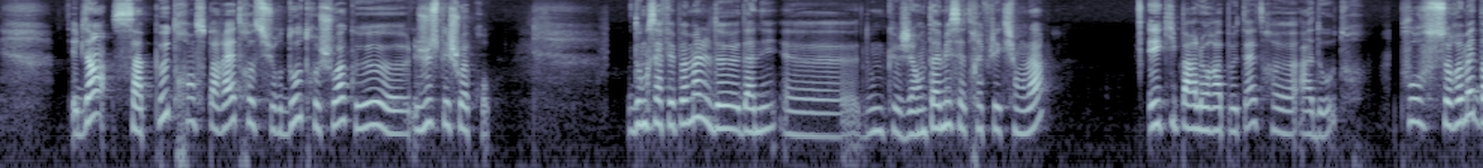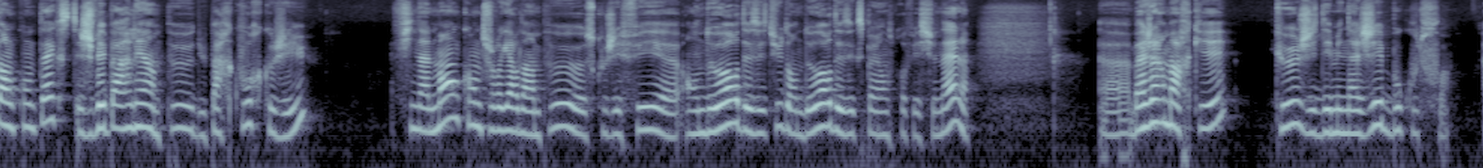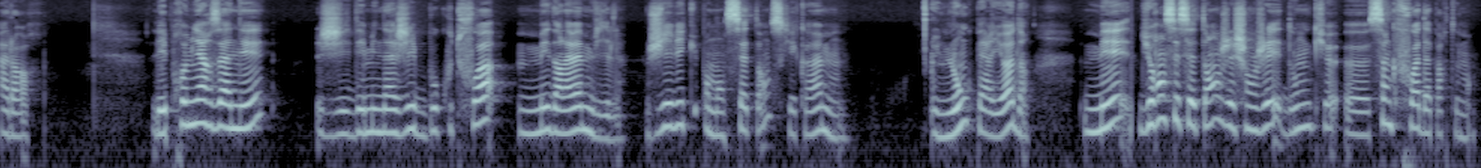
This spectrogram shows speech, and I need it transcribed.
eh bien, ça peut transparaître sur d'autres choix que euh, juste les choix pro. Donc ça fait pas mal d'années donc j'ai entamé cette réflexion-là et qui parlera peut-être à d'autres. Pour se remettre dans le contexte, je vais parler un peu du parcours que j'ai eu. Finalement, quand je regarde un peu ce que j'ai fait en dehors des études, en dehors des expériences professionnelles, euh, bah, j'ai remarqué que j'ai déménagé beaucoup de fois. Alors, les premières années, j'ai déménagé beaucoup de fois, mais dans la même ville. J'y ai vécu pendant 7 ans, ce qui est quand même une longue période. Mais durant ces 7 ans, j'ai changé donc 5 euh, fois d'appartement.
